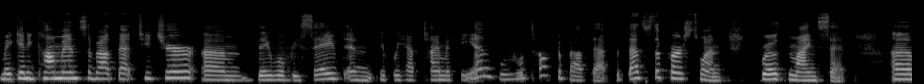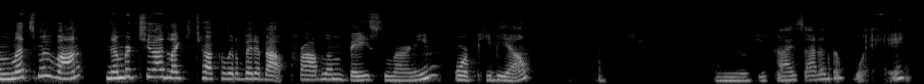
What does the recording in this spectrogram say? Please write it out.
make any comments about that teacher, um, they will be saved. And if we have time at the end, we will talk about that. But that's the first one, growth mindset. Um, let's move on. Number two, I'd like to talk a little bit about problem-based learning or PBL. And move you guys out of the way.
